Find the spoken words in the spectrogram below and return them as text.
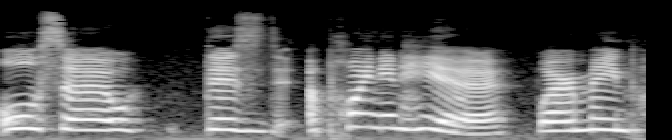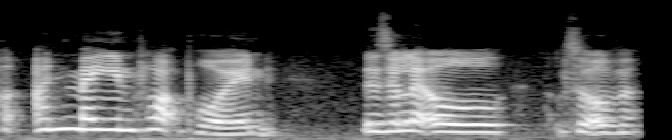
Also, there's a point in here where a main, a main plot point, there's a little sort of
